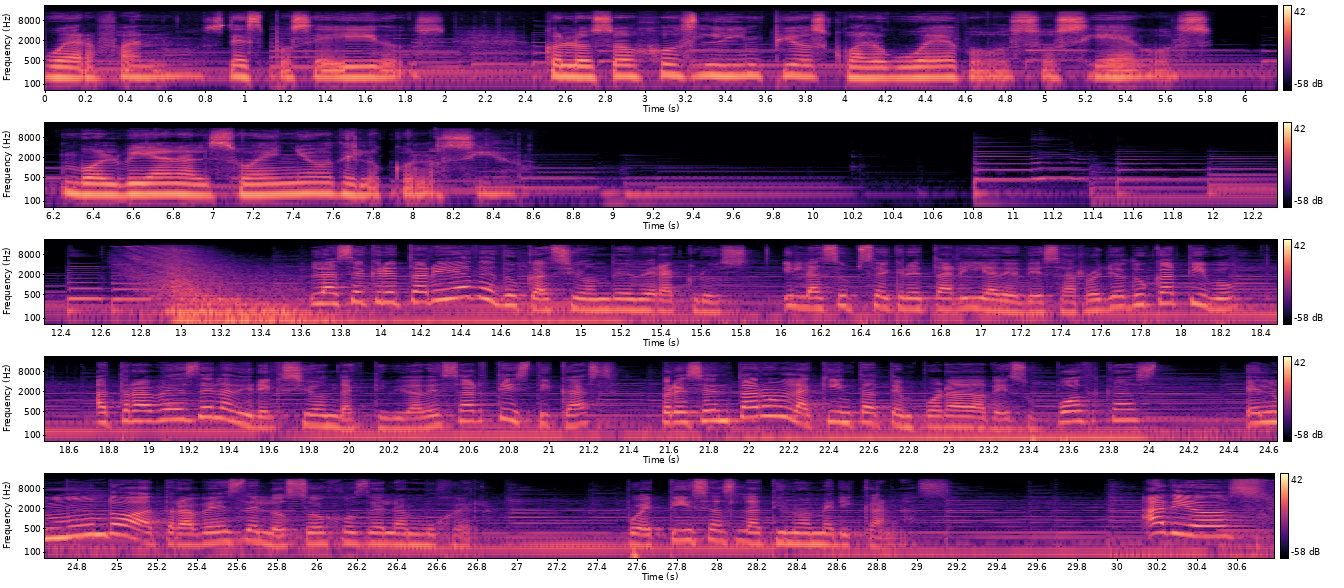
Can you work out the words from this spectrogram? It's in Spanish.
Huérfanos, desposeídos, con los ojos limpios cual huevos o ciegos, volvían al sueño de lo conocido. La Secretaría de Educación de Veracruz y la Subsecretaría de Desarrollo Educativo, a través de la Dirección de Actividades Artísticas, presentaron la quinta temporada de su podcast El mundo a través de los ojos de la mujer, poetisas latinoamericanas. Adiós.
